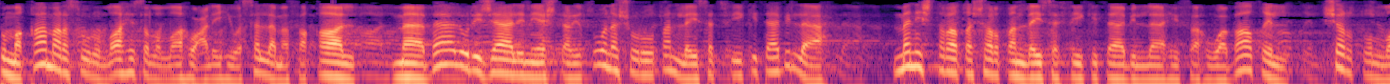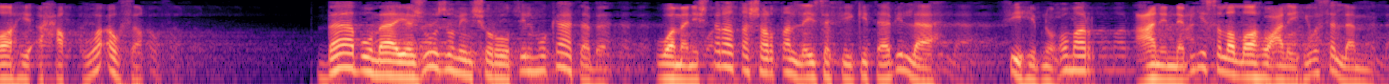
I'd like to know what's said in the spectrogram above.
ثم قام رسول الله صلى الله عليه وسلم فقال ما بال رجال يشترطون شروطا ليست في كتاب الله. من اشترط شرطا ليس في كتاب الله فهو باطل. شرط الله أحق وأوثق. باب ما يجوز من شروط المكاتب. ومن اشترط شرطا ليس في كتاب الله. فيه ابن عمر عن النبي صلى الله عليه وسلم.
